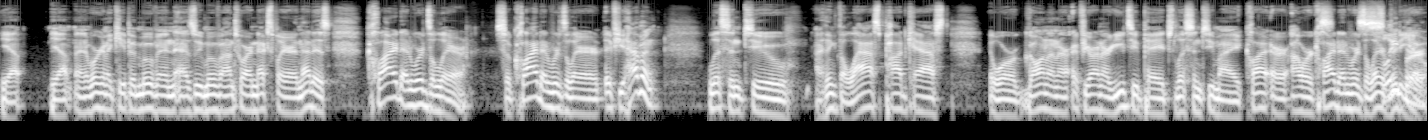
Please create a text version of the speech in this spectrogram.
Yeah. Yeah. And we're going to keep it moving as we move on to our next player, and that is Clyde Edwards Helaire. So, Clyde Edwards Helaire, if you haven't listened to, I think, the last podcast or gone on our, if you're on our YouTube page, listen to my Clyde or our Clyde Edwards Helaire video.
